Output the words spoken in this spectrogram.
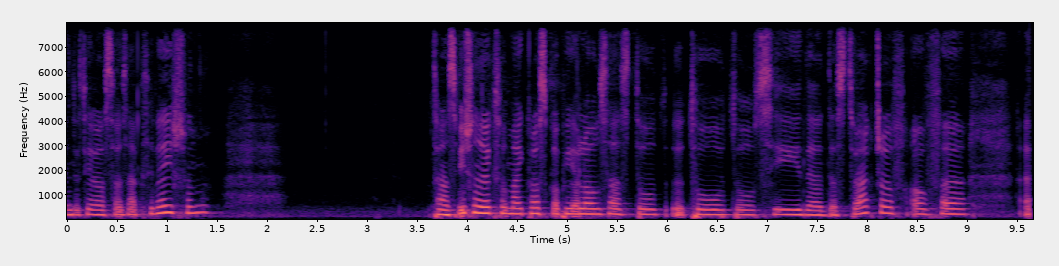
endothelial cells activation. Transmission electron microscopy allows us to, to, to see the, the structure of, of uh, uh,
